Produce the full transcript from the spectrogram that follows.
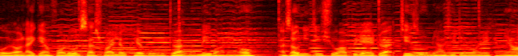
ကိုရော like and follow subscribe လုပ်ခဲ့ဖို့အတွက်မမေ့ပါနဲ့ဟုတ်အဆုံးကြီးကြည့်ရှုအားပေးတဲ့အတွက်ကျေးဇူးအများကြီးတင်ပါတယ်ခင်ဗျာ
